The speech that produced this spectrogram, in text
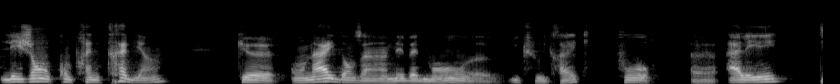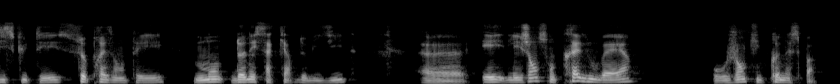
les gens comprennent très bien que on aille dans un événement euh, X ou Y pour euh, aller discuter, se présenter, donner sa carte de visite. Euh, et les gens sont très ouverts aux gens qu'ils ne connaissent pas.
